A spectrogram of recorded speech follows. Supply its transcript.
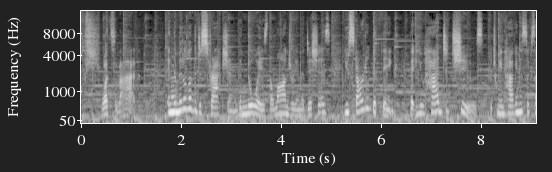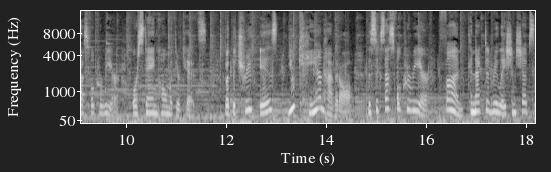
Psh, what's that? In the middle of the distraction, the noise, the laundry, and the dishes, you started to think that you had to choose between having a successful career or staying home with your kids. But the truth is, you can have it all the successful career, fun, connected relationships,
